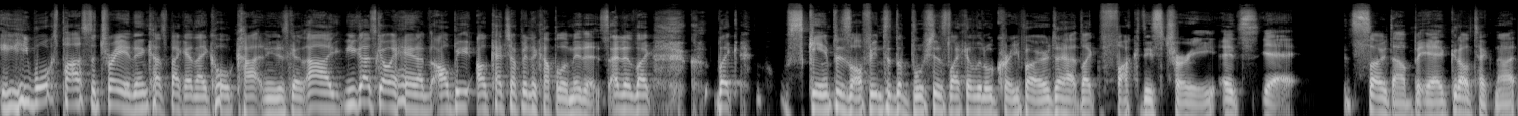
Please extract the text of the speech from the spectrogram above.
he walks past the tree and then cuts back and they call cut and he just goes, "Ah, you guys go ahead. I'll be, I'll catch up in a couple of minutes." And then like, like scampers off into the bushes like a little creepo to have, like fuck this tree. It's yeah, it's so dumb. But yeah, good old Tech Knight.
